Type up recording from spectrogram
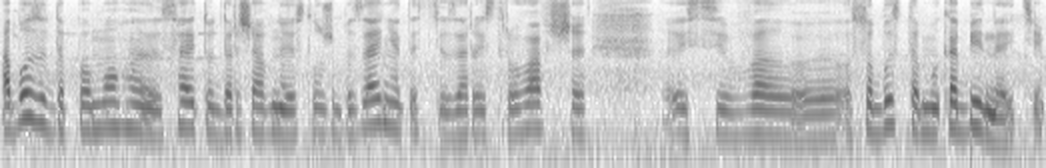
або за допомогою сайту Державної служби зайнятості, зареєструвавшись в е, особистому кабінеті.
